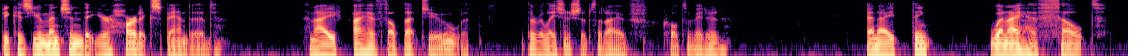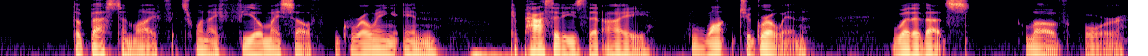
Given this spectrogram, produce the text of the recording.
Because you mentioned that your heart expanded, and I, I have felt that too with the relationships that I've cultivated. And I think when I have felt the best in life, it's when I feel myself growing in capacities that I want to grow in, whether that's love or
